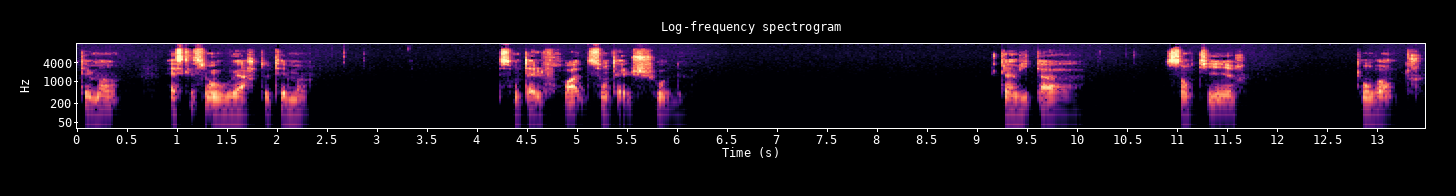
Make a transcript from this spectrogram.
tes mains? Est-ce qu'elles sont ouvertes tes mains? Sont-elles froides? Sont-elles chaudes? Je t'invite à sentir ton ventre.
